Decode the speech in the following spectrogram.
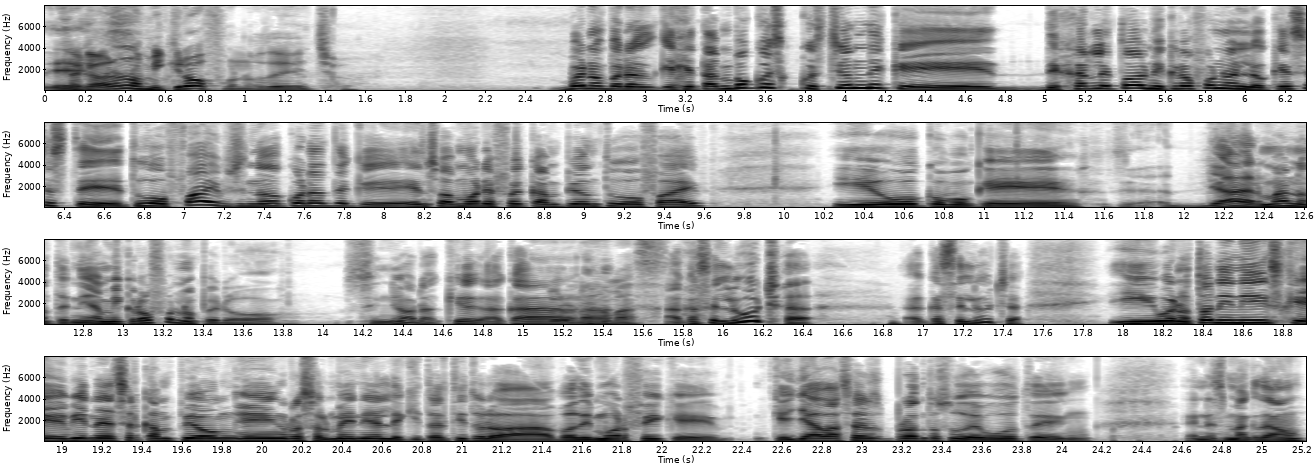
Se acabaron los micrófonos, de hecho. Bueno, pero es que tampoco es cuestión de que dejarle todo el micrófono en lo que es este 205, sino acuérdate que Enzo Amore fue campeón 205 y hubo como que ya hermano tenía micrófono, pero señor, aquí, acá Pero nada más. acá se lucha. Acá se lucha. Y bueno, Tony Nix, que viene de ser campeón en WrestleMania, le quitó el título a Buddy Murphy, que, que ya va a ser pronto su debut en, en SmackDown.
